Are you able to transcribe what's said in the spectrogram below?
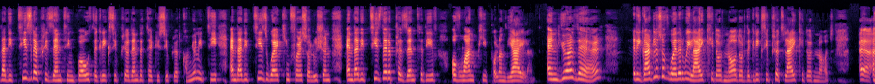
that it is representing both the greek cypriot and the turkish cypriot community and that it is working for a solution and that it is the representative of one people on the island and you are there regardless of whether we like it or not or the greek cypriots like it or not uh,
